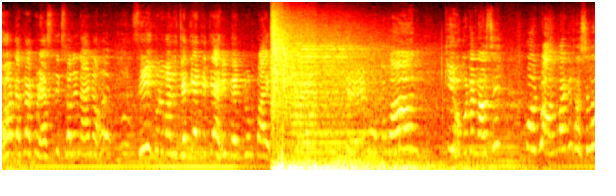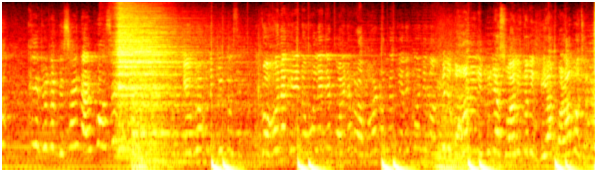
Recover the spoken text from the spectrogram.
ঘৰত আকৌ একো ৰেষ্ট্ৰিকশ্যনে নাই নহয়। যিকোনো মানুহ যেতিয়া তেতিয়া আহি বেডৰুম পায়। হে ভগৱান কি হ'ব দে নাৰ্চি মইতো আলমাৰীত থৈছিলো কিন্তু এটা বিচাৰি নাই পোৱা যে। এইবোৰ আপুনি কি কৈছে? গহনাখিনি নহ'লে? ছোৱালীজনীক বিয়া কৰাব জানো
